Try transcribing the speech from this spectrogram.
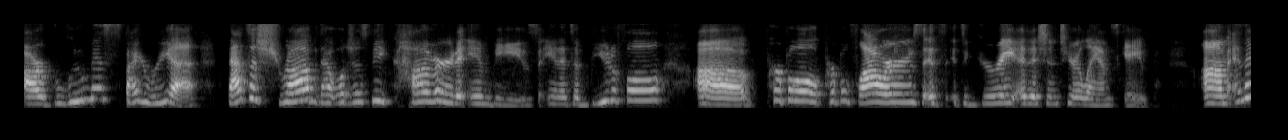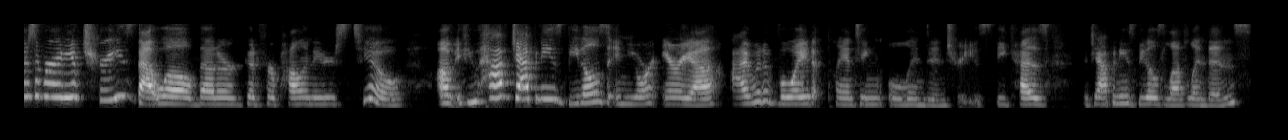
are Blue-mist spirea. That's a shrub that will just be covered in bees and it's a beautiful uh, purple, purple flowers. It's, it's a great addition to your landscape. Um, and there's a variety of trees that will that are good for pollinators too. Um, if you have Japanese beetles in your area, I would avoid planting linden trees because the Japanese beetles love lindens.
